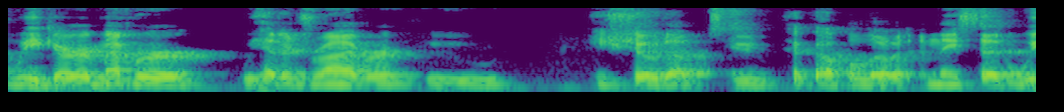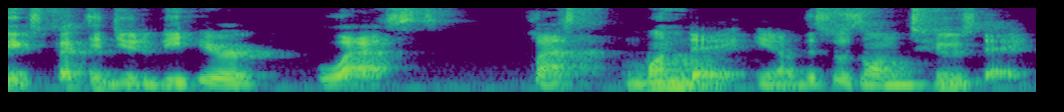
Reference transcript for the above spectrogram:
week, I remember we had a driver who he showed up to pick up a load and they said, we expected you to be here last last Monday. You know, this was on Tuesday.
